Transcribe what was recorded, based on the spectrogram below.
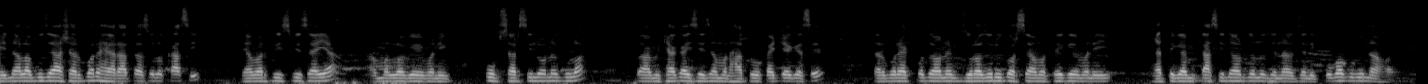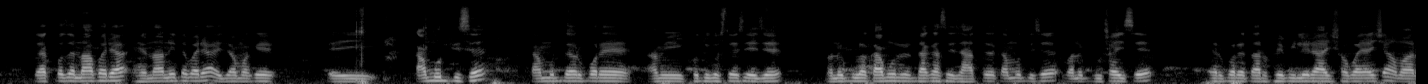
এই নালা বুঝে আসার পরে হ্যাঁ রাতে আসলে কাছি আমার পিস পিস আইয়া আমার লগে মানে কোপ ছিল অনেকগুলা। তো আমি ঠেকাইছি যে আমার হাতও কাটিয়া গেছে। তারপরে এক পর্যায়ে অনেক জোরাজুরি করছে আমার থেকে মানে এর থেকে আমি কাশি নেওয়ার জন্য যে না, জানি কোবাকুবি না হয়। তো এক পর্যায়ে না পারিয়া হে না নিতে পারিয়া এই যে আমাকে এই কামড় দিছে। কামড় দেওয়ার পরে আমি ক্ষতিগ্রস্ত হয়েছি। এই যে অনেকগুলো কামড়ের ডাক আছে, যে হাতে কামড় দিছে মানে ঘুষাইছে। এরপরে তার ফ্যামিলিরা আই সবাই আইসা আমার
